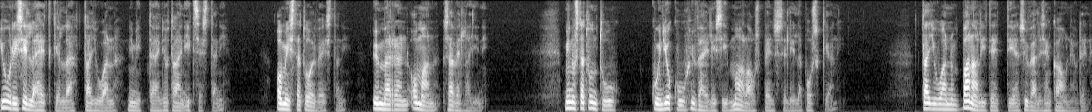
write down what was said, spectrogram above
Juuri sillä hetkellä tajuan nimittäin jotain itsestäni – omista toiveistani. Ymmärrän oman sävellajini. Minusta tuntuu, kuin joku hyväilisi maalauspensselillä poskeani. Tajuan banaliteettien syvällisen kauneuden,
